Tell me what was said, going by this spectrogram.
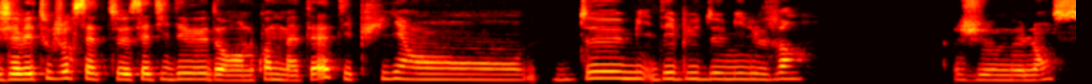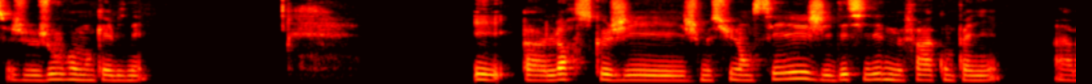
J'avais toujours cette, cette, idée dans le coin de ma tête et puis en début 2020, je me lance, j'ouvre mon cabinet. Et euh, lorsque je me suis lancée, j'ai décidé de me faire accompagner euh,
